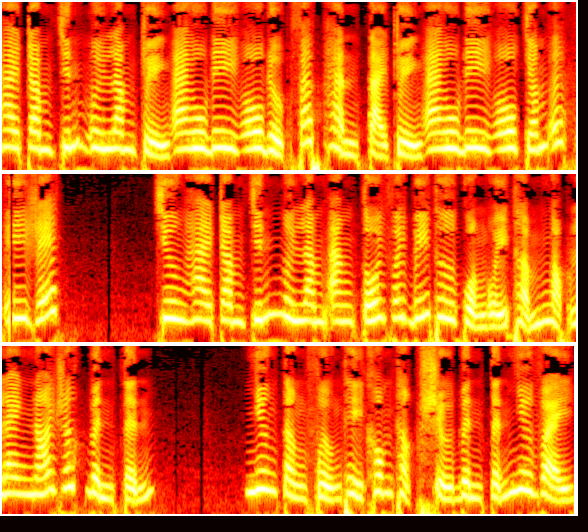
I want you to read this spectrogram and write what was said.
295 truyện audio được phát hành tại truyện audio.fiz Chương 295 ăn tối với bí thư quận ủy Thẩm Ngọc Lan nói rất bình tĩnh. Nhưng Tần Phượng thì không thật sự bình tĩnh như vậy.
